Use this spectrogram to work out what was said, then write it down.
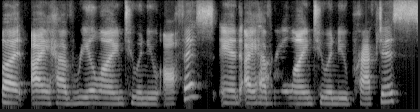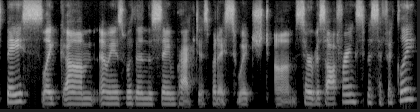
but i have realigned to a new office and i have realigned to a new practice space like um i mean it's within the same practice but i switched um service offerings specifically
